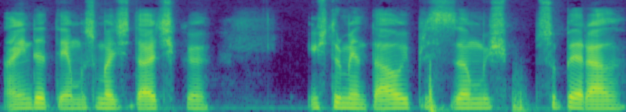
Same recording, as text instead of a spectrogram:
ainda temos uma didática instrumental e precisamos superá-la.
